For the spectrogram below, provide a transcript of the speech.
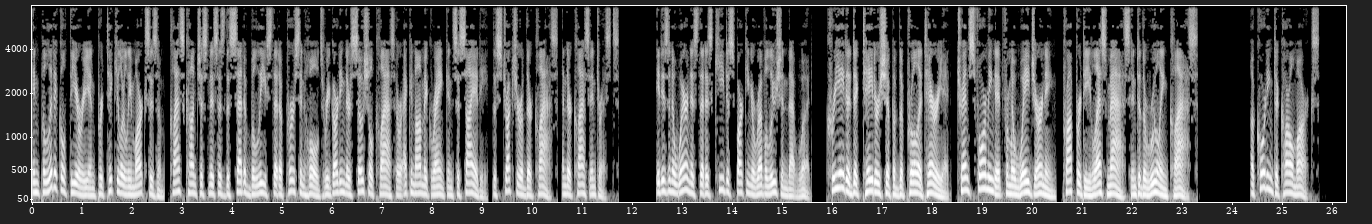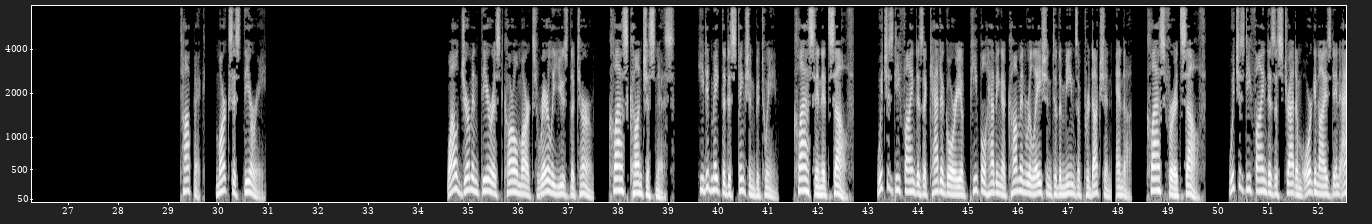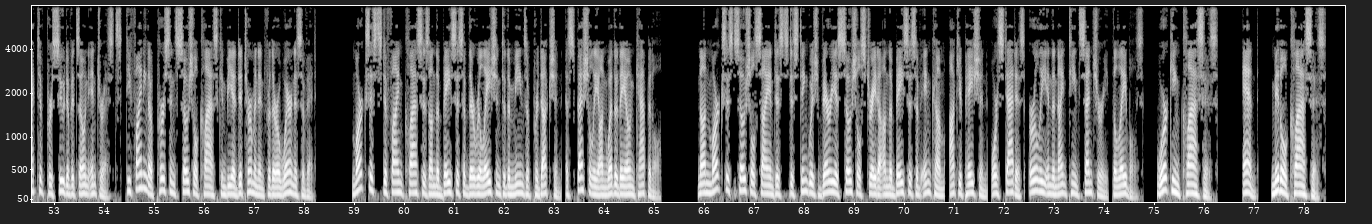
In political theory and particularly Marxism, class consciousness is the set of beliefs that a person holds regarding their social class or economic rank in society, the structure of their class, and their class interests. It is an awareness that is key to sparking a revolution that would create a dictatorship of the proletariat, transforming it from a wage-earning, property-less mass into the ruling class." According to Karl Marx. Marxist theory While German theorist Karl Marx rarely used the term class consciousness, he did make the distinction between class in itself, which is defined as a category of people having a common relation to the means of production, and a class for itself, which is defined as a stratum organized in active pursuit of its own interests. Defining a person's social class can be a determinant for their awareness of it. Marxists define classes on the basis of their relation to the means of production, especially on whether they own capital. Non-Marxist social scientists distinguish various social strata on the basis of income, occupation, or status. Early in the 19th century, the labels working classes and middle classes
